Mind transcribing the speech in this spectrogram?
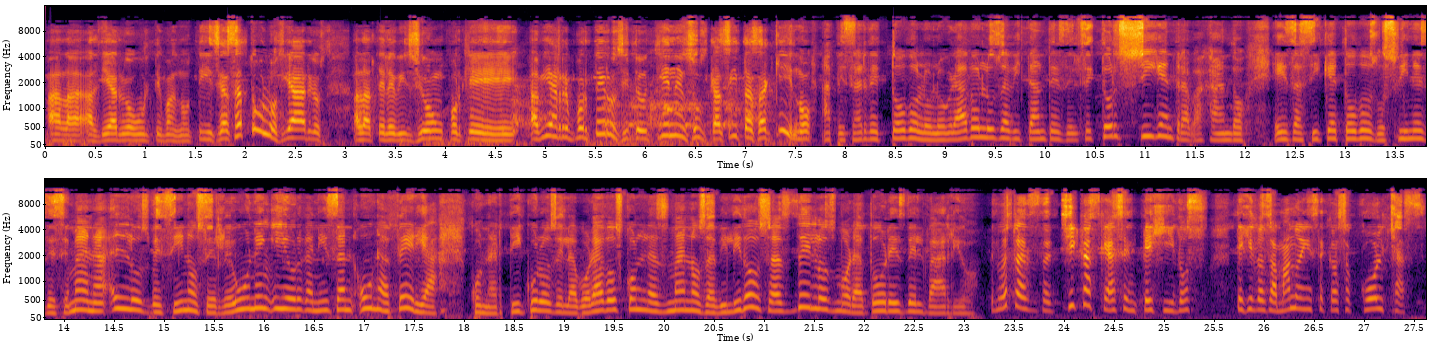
al diario Últimas Noticias, a todos los diarios, a la televisión, porque había reporteros y tienen sus casitas aquí, ¿no? A pesar de todo lo logrado, los habitantes del sector siguen trabajando. Es así que todos los fines de semana los vecinos se reúnen y organizan una feria con artículos elaborados con las manos habilidosas de los moradores del barrio. Nuestras chicas que hacen tejidos, tejidos a mano, en este caso colchas,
